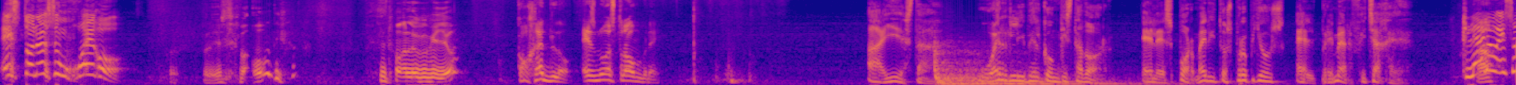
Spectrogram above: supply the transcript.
¡Esto no es un juego! Pero yo estoy... Oh, tío. ¿Está más loco que yo? Cogedlo, es nuestro hombre. Ahí está. Werlib el Conquistador. Él es, por méritos propios, el primer fichaje. Claro, Ah. eso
